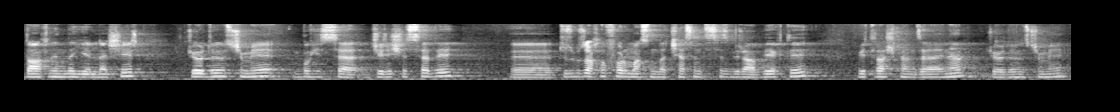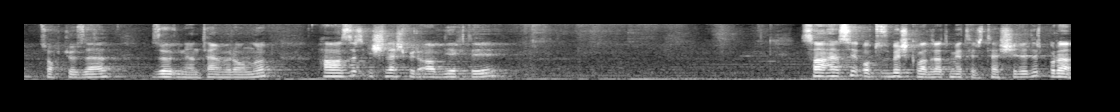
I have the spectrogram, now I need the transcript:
daxilində yerləşir. Gördüyünüz kimi bu hissə giriş hissədir. Düzbucaqlı formasında kəsintisiz bir obyektdir. Vitraj pəncərə ilə gördüyünüz kimi çox gözəl, zövqlə təmir olunub. Hazır işləş bir obyektdir. Sahəsi 35 kvadrat metr təşkil edir. Bura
